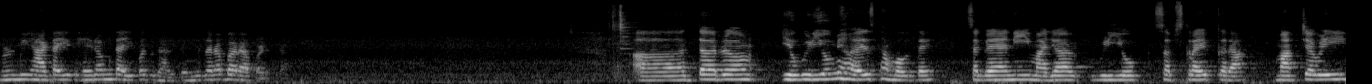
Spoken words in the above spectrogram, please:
म्हणून मी हा टाईप हेरम टाईपच घालते म्हणजे जरा बरा पडता. तर यो व्हिडिओ मी हयच थांबवते. सगळ्यांनी माझ्या व्हिडिओ सबस्क्राईब करा. मागच्या वेळी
